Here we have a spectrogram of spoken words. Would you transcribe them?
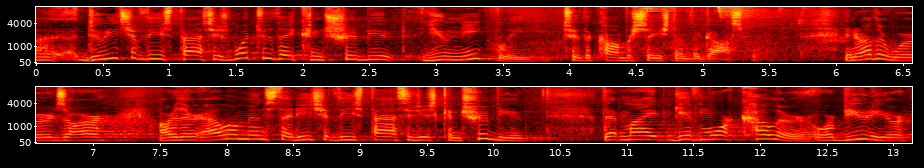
uh, do each of these passages, what do they contribute uniquely to the conversation of the gospel? In other words, are, are there elements that each of these passages contribute that might give more color or beauty or,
